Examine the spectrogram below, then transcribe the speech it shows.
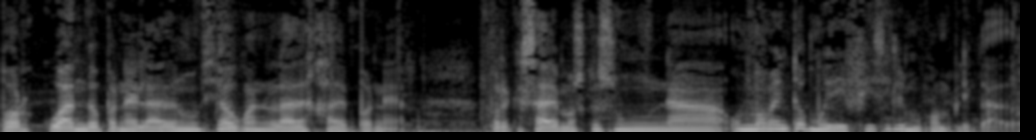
por cuándo pone la denuncia o cuándo la deja de poner, porque sabemos que es una- un momento muy difícil y muy complicado.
